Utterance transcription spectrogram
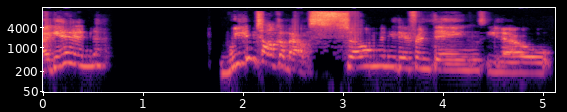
again we can talk about so many different things you know.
